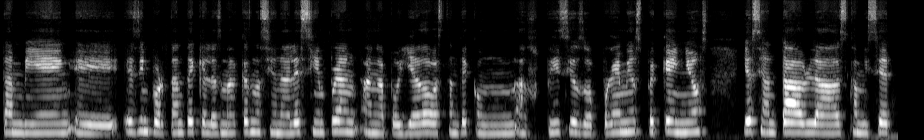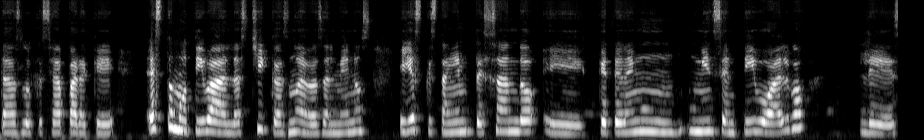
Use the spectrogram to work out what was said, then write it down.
También eh, es importante que las marcas nacionales siempre han, apoyado bastante con auspicios o premios pequeños, ya sean tablas, camisetas, lo que sea, para que esto motiva a las chicas nuevas, al menos ellas que están empezando, eh, que te den un, incentivo, algo, les,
